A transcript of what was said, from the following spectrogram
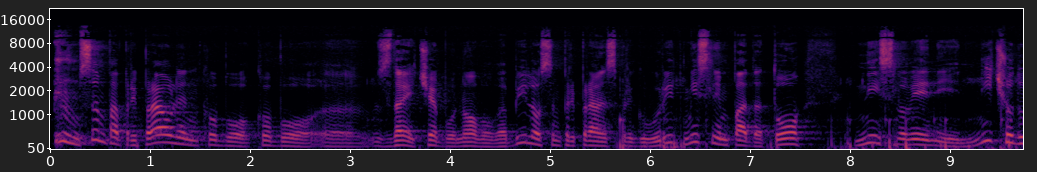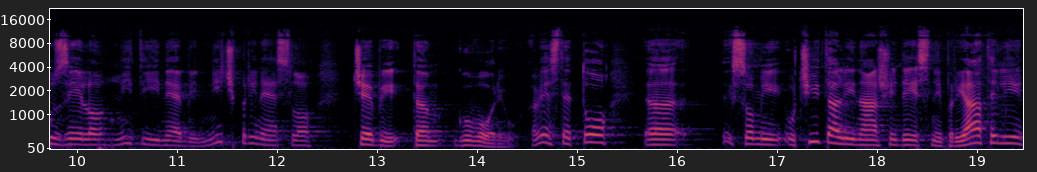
sem pa pripravljen, ko bo, ko bo uh, zdaj, če bo novo vabilo, sem pripravljen spregovoriti. Mislim pa, da to ni Sloveniji nič oduzelo, niti ne bi nič prineslo, če bi tam govoril. A veste, to uh, so mi učitali naši desni prijatelji,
